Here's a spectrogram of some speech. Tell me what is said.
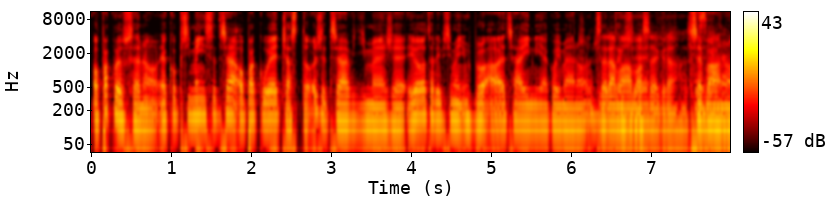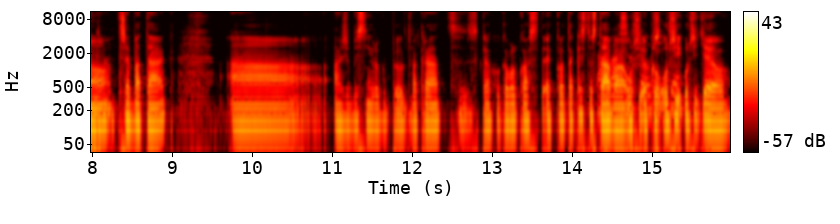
opakuje se, no. Jako příjmení se třeba opakuje často, že třeba vidíme, že jo, tady příjmení už bylo, ale třeba jiný jako jméno. Dcera, máma, ségra. Třeba, no, no, třeba tak. A, a že bys někdo koupil dvakrát jako kabelku, asi, jako, taky se to stává, stává se to, jako, určitě. určitě jo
